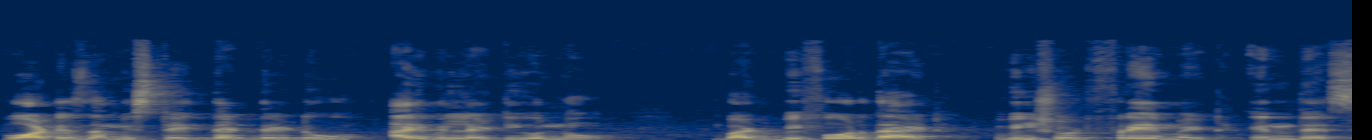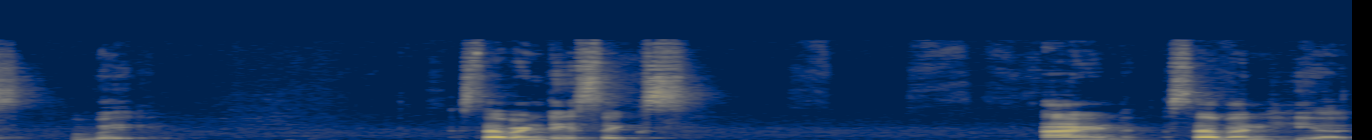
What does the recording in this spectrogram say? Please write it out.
What is the mistake that they do? I will let you know. But before that, we should frame it in this way 76 and 7 here.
